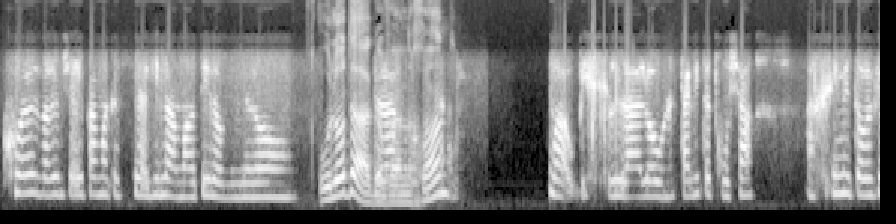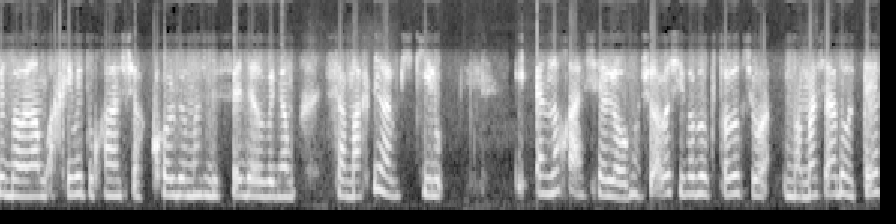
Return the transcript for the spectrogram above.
כל הדברים שאי פעם רק רציתי להגיד לו, אמרתי לו, וזה לא... הוא לא דאג לא אבל, היה נכון? וואו, בכלל לא, הוא נתן לי את התחושה הכי מטורפת בעולם, הכי בטוחה שהכל ממש בסדר, וגם שמחתי עליו, כי כאילו, אני לא יכולה שלא, גם שהוא היה בשבעה באוקטובר, שהוא ממש היה בעוטף,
